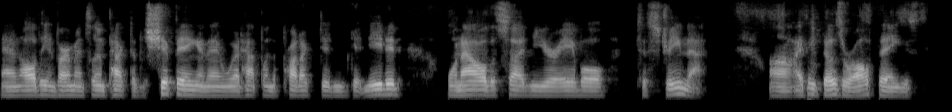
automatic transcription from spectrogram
and all the environmental impact of the shipping and then what happened when the product didn't get needed. Well, now all of a sudden you're able to stream that. Uh, I think those are all things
